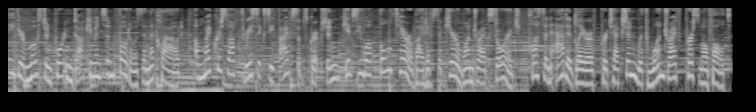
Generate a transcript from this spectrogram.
Save your most important documents and photos in the cloud. A Microsoft 365 subscription gives you a full terabyte of secure OneDrive storage, plus an added layer of protection with OneDrive Personal Vault.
